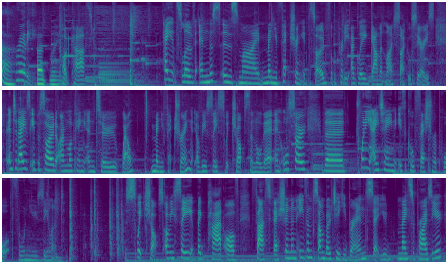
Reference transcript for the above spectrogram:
Ah. Pretty ugly podcast. Hey, it's Liv, and this is my manufacturing episode for the Pretty Ugly Garment Life Cycle series. In today's episode, I'm looking into, well, manufacturing, obviously sweatshops and all that, and also the 2018 Ethical Fashion Report for New Zealand sweatshops, obviously a big part of fast fashion and even some boutique brands that you may surprise you.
